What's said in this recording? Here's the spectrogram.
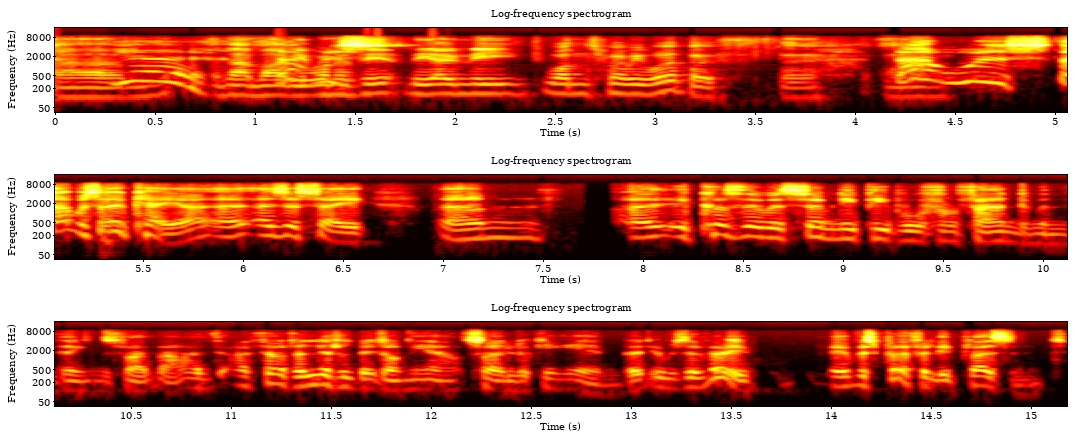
Um, Yes, and that might be one was- of the the only ones where we were both there. that was that was okay. Uh, as I say, um, because there were so many people from fandom and things like that, I, I felt a little bit on the outside looking in. But it was a very, it was perfectly pleasant.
